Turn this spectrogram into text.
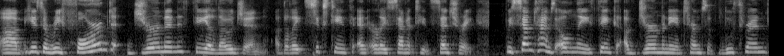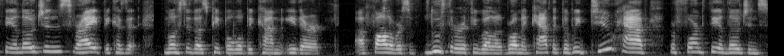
Um, he's a reformed German theologian of the late 16th and early 17th century we sometimes only think of Germany in terms of Lutheran theologians, right? Because it, most of those people will become either uh, followers of Luther, if you will, a Roman Catholic. But we do have Reformed theologians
